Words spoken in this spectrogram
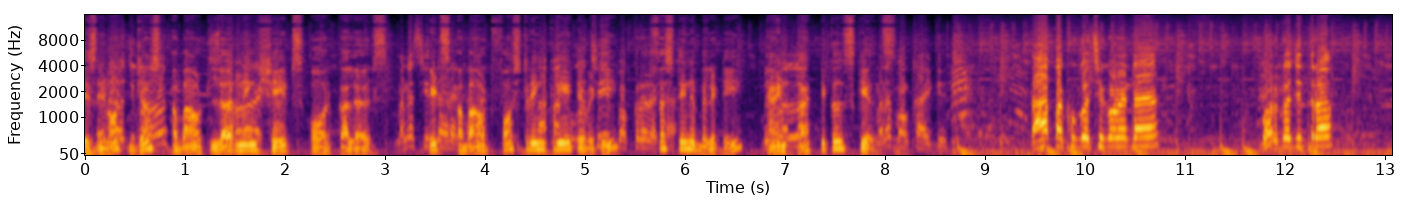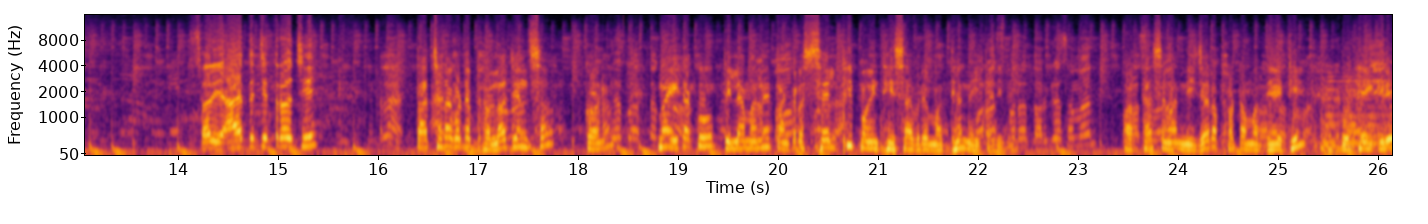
is ସେଇଟା not ହଉଛି just କଣ? about ସରଳ learning ରେଖା। shapes or colors. ମାନେ ସିଧା It's ରେଖା। about fostering ତା ପାଖକୁ ଅଛି creativity, ବକ୍ରରେଖା। sustainability, and ବୁଝିପାରିଲ? practical skills. ମାନେ ବଙ୍କା ହେଇକି ଅଛି ତା ପାଖକୁ ଅଛି କଣ ଏଟା ବର୍ଗ ଚିତ୍ର ସରି ଆୟତ ଚିତ୍ର ଅଛି ହେଲା ତା ଛଡ଼ା ଗୋଟେ ଭଲ ଜିନିଷ କ'ଣ ନା ଏଇଟାକୁ ପିଲାମାନେ ତାଙ୍କର ସେଲ୍ଫି ପଏଣ୍ଟ ହିସାବରେ ମଧ୍ୟ ନେଇପାରିବେ ପରସ୍ପର ଦୈର୍ଘ୍ୟ ସମାନ ଅର୍ଥାତ୍ ସେମାନେ ନିଜର ଫଟୋ ମଧ୍ୟ ଏଠି ଉଠେଇକିରି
